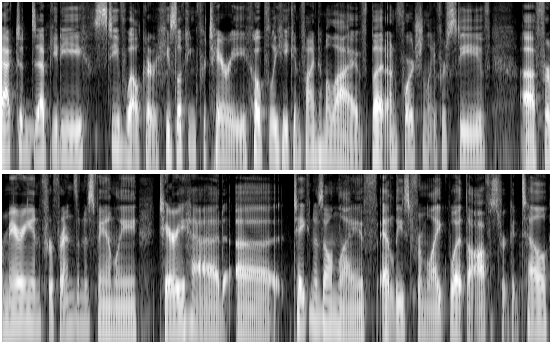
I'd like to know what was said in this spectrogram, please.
back to Deputy Steve Welker. He's looking for Terry. Hopefully, he can find him alive. But unfortunately for Steve, uh, for Marion, for friends and his family, Terry had uh, taken his own life. At least from like what the officer could tell,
